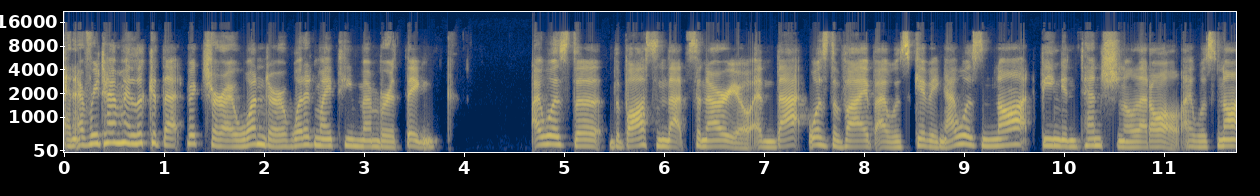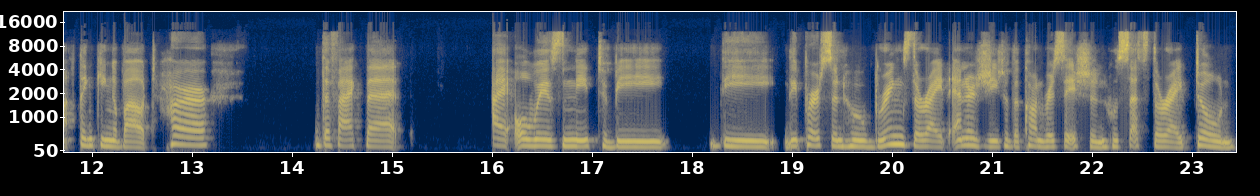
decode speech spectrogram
And every time I look at that picture, I wonder what did my team member think? I was the the boss in that scenario and that was the vibe I was giving. I was not being intentional at all. I was not thinking about her the fact that I always need to be the the person who brings the right energy to the conversation, who sets the right tone.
